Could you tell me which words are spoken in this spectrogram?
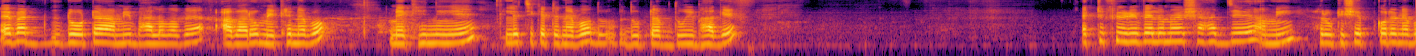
এবার ডোটা আমি ভালোভাবে আবারও মেখে নেব। মেখে নিয়ে লেচি কেটে নেব দুটা, দুই ভাগে। একটি ফিরি বেলুনের সাহায্যে আমি রুটি শেপ করে নেব।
